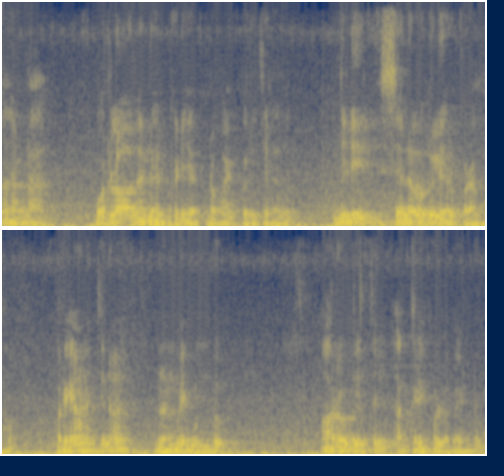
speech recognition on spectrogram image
அதனால் பொருளாதார நெருக்கடி ஏற்பட வாய்ப்பு இருக்கிறது. திடீர் செலவுகள் ஏற்படலாம். பிரயாணத்தினால் நன்மை உண்டு. ஆரோக்கியத்தில் அக்கறை கொள்ள வேண்டும்.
